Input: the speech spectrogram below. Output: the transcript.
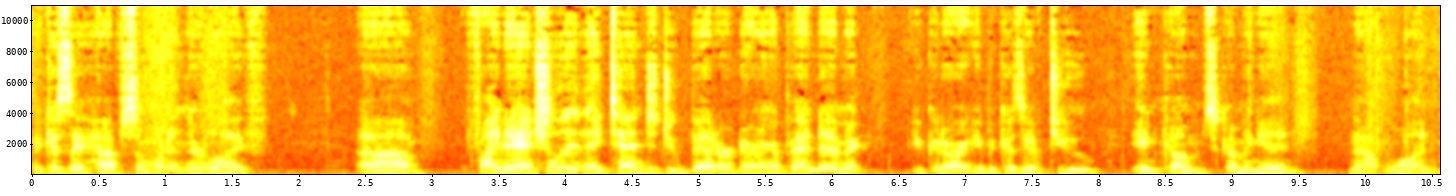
because they have someone in their life. Um, Financially, they tend to do better during a pandemic. You could argue because they have two incomes coming in, not one.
